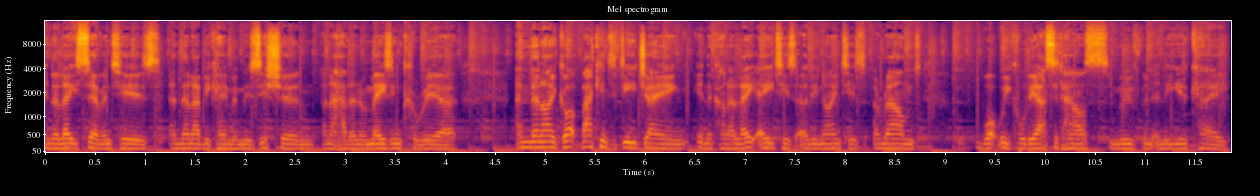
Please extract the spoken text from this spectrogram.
in the late 70s, and then I became a musician, and I had an amazing career. And then I got back into DJing in the kind of late 80s, early 90s, around what we call the acid house movement in the UK,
